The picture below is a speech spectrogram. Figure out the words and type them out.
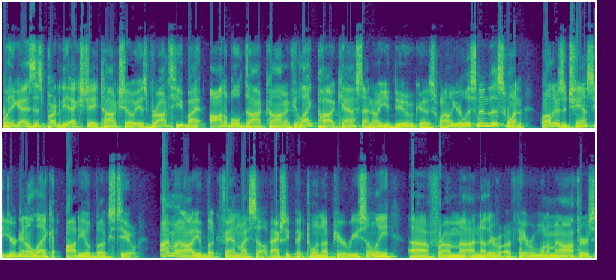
Well, hey guys, this part of the XJ Talk Show is brought to you by Audible.com. If you like podcasts, I know you do because, well, you're listening to this one. Well, there's a chance that you're going to like audiobooks too. I'm an audiobook fan myself. I actually picked one up here recently uh, from uh, another uh, favorite one of my authors,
